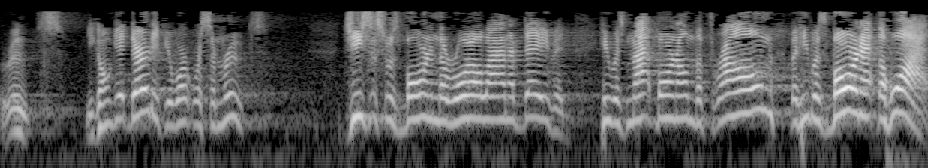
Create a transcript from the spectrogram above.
Roots. You're going to get dirty if you work with some roots. Jesus was born in the royal line of David. He was not born on the throne, but he was born at the what?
